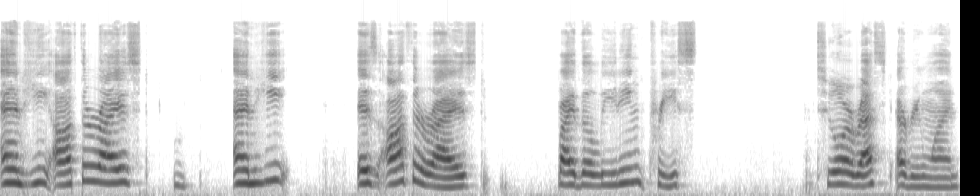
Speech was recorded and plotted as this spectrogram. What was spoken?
And he authorized and he is authorized by the leading priest to arrest everyone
